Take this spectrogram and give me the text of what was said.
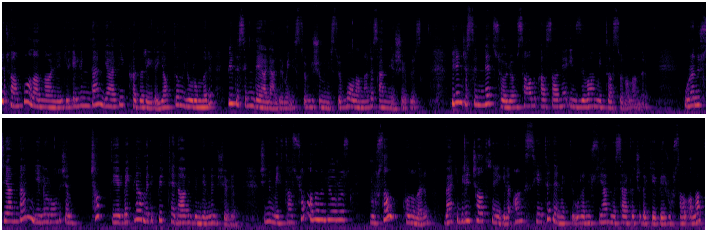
Lütfen bu alanlarla ilgili elimden geldiği kadarıyla yaptığım yorumları bir de senin değerlendirmeni istiyorum, düşünmeni istiyorum. Bu alanlarda sen ne yaşayabilirsin? Birincisi net söylüyorum sağlık hastane inziva meditasyon alanları. Uranüsyenden geliyor olduğu için çat diye beklenmedik bir tedavi gündemine düşebilir. Şimdi meditasyon alanı diyoruz. Ruhsal konuların belki bilinçaltına ilgili anksiyete demektir. Uranüsyenle sert açıdaki bir ruhsal alan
